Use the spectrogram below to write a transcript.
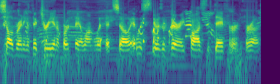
celebrating a victory and a birthday along with it. So it was, it was a very positive day for, for us.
